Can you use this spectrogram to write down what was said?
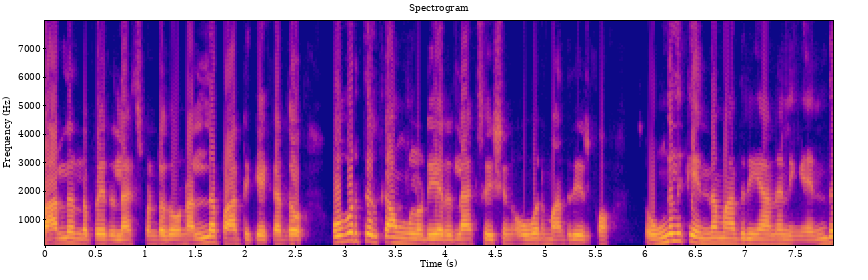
பார்லர்ல போய் ரிலாக்ஸ் பண்றதோ நல்ல பாட்டு கேட்கறதோ ஒவ்வொருத்தருக்கு அவங்களுடைய ரிலாக்ஸேஷன் ஒவ்வொரு மாதிரி இருக்கும். ஸோ உங்களுக்கு என்ன மாதிரியான நீங்க எந்த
